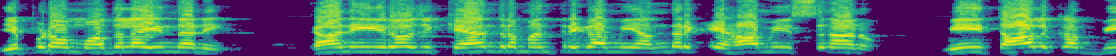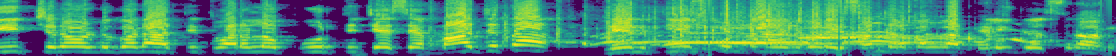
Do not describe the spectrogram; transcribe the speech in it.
ఎప్పుడో మొదలైందని కానీ ఈరోజు కేంద్ర మంత్రిగా మీ అందరికీ హామీ ఇస్తున్నాను. మీ తాలూకా బీచ్ రోడ్డు కూడా అతి త్వరలో పూర్తి చేసే బాధ్యత నేను తీసుకుంటానని కూడా ఈ సందర్భంగా తెలియజేస్తున్నాను.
